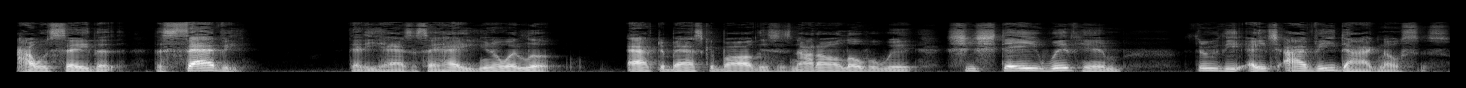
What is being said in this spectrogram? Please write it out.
I would say, the, the savvy that he has to say, hey, you know what, look, after basketball. This is not all over with. She stayed with him through the HIV diagnosis.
